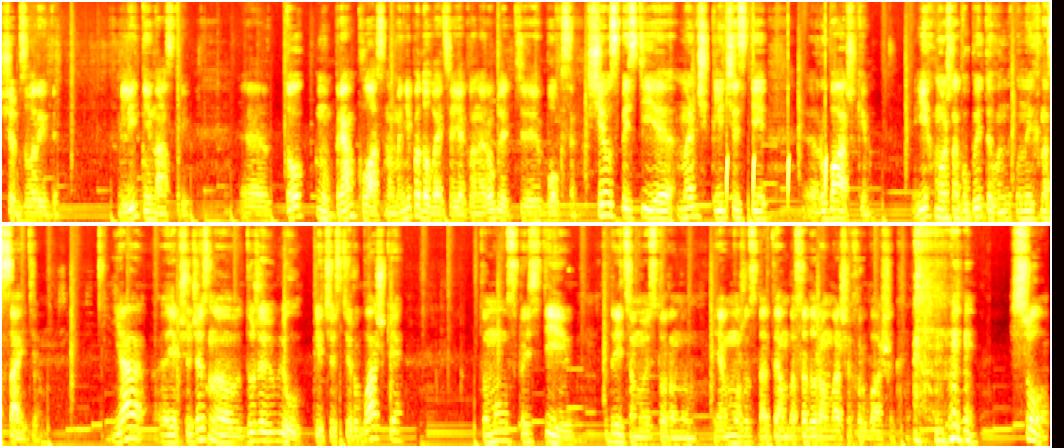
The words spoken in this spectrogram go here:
щоб зварити. Літній настрій. Е, то ну, прям класно. Мені подобається, як вони роблять е, бокси. Ще у списті є мерч клітчасті е, рубашки. Їх можна купити у них на сайті. Я, е, якщо чесно, дуже люблю клітчасті рубашки. Тому списті, подивіться в мою сторону. Я можу стати амбасадором ваших рубашок. Що?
